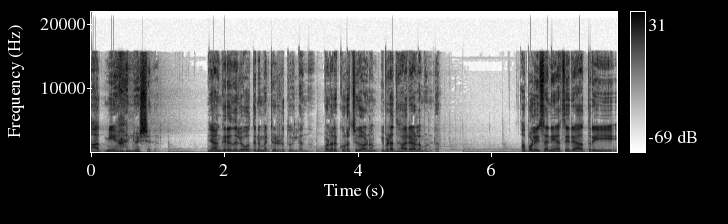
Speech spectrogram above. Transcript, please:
ആത്മീയ അന്വേഷകർ. ഞാൻ കരുതുന്ന ലോകത്തിന് മറ്റൊരിടത്തും ഇല്ലെന്ന്. വളരെ കുറച്ചു കാണും. ഇവിടെ ധാരാളമുണ്ട്. അപ്പോൾ ഈ സന്യാസി രാത്രി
